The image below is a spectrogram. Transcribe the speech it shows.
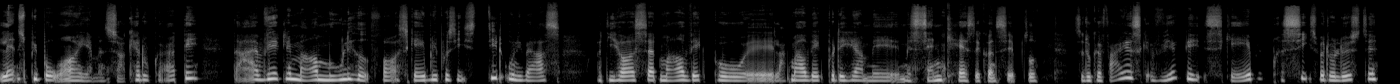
landsbyboere, jamen så kan du gøre det. Der er virkelig meget mulighed for at skabe lige præcis dit univers, og de har også sat meget vægt på, øh, lagt meget vægt på det her med, med sandkassekonceptet. Så du kan faktisk virkelig skabe præcis, hvad du har lyst til.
